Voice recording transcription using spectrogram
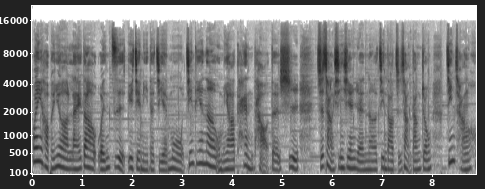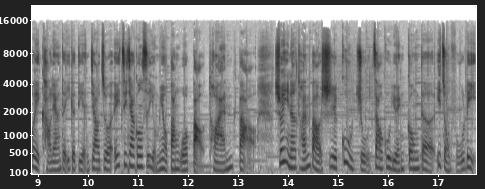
欢迎好朋友来到文字遇见你的节目。今天呢，我们要探讨的是职场新鲜人呢进到职场当中，经常会考量的一个点，叫做诶，这家公司有没有帮我保团保？所以呢，团保是雇主照顾员工的一种福利。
